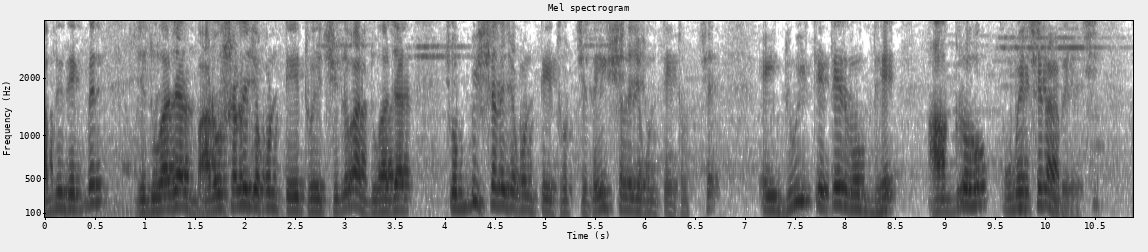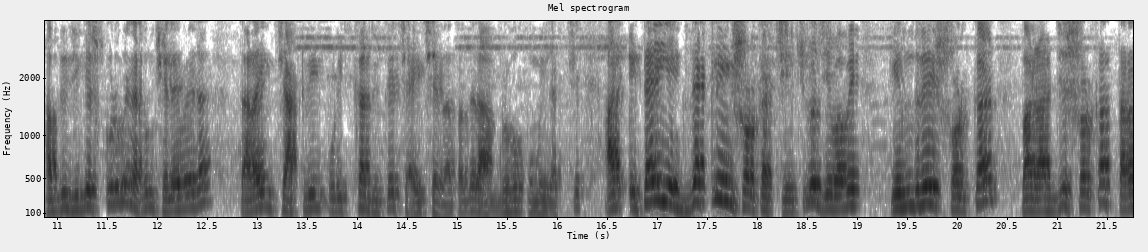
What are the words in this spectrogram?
আপনি দেখবেন যে দু সালে যখন টেট হয়েছিল আর দু সালে যখন টেট হচ্ছে, তেইশ সালে যখন টেট হচ্ছে এই দুই টেটের মধ্যে আগ্রহ কমেছে না বেড়েছে। আপনি জিজ্ঞেস করবেন, এখন ছেলেমেয়েরা তারাই চাকরি পরীক্ষা দিতে চাইছে না, তাদের আগ্রহ কমে যাচ্ছে। আর এটাই এক্স্যাক্টলি এই সরকার চেয়েছিল, যেভাবে কেন্দ্রের সরকার বা রাজ্যের সরকার তারা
